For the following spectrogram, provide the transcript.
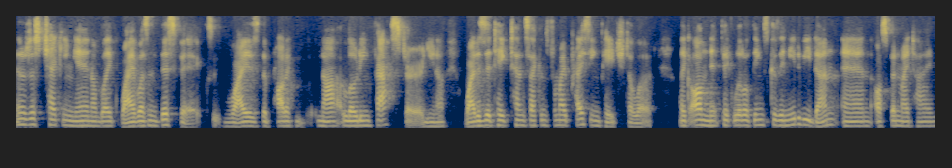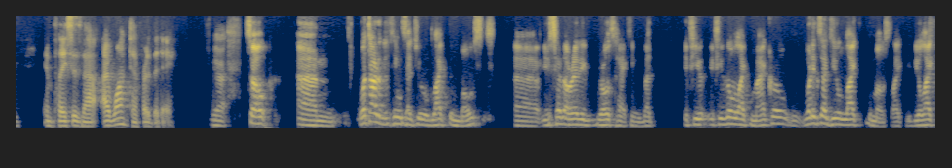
And I was just checking in. I'm like, why wasn't this fixed? Why is the product not loading faster? You know, why does it take 10 seconds for my pricing page to load? Like, I'll nitpick little things because they need to be done, and I'll spend my time in places that I want to for the day. Yeah. So, um, what are the things that you like the most? Uh, you said already growth hacking, but if you if you go like micro, what exactly you like the most? Like, do you like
